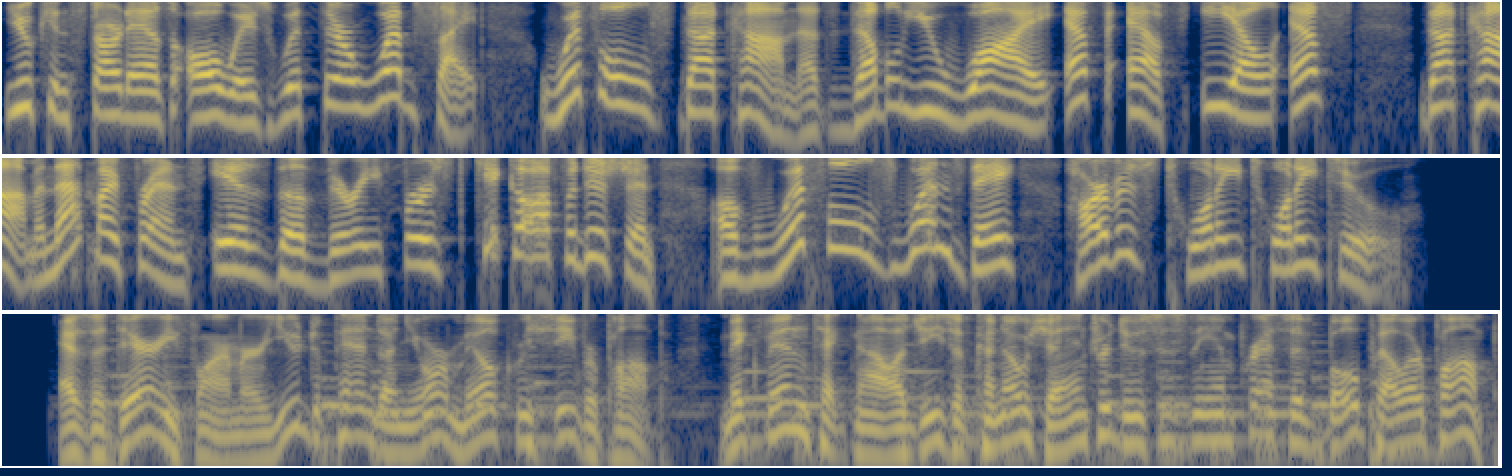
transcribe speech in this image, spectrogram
you can start as always with their website, wyffels.com. That's W Y F F E L S. Dot com. And that, my friends, is the very first kickoff edition of Wyffels Wednesday Harvest 2022. As a dairy farmer, you depend on your milk receiver pump. McFinn Technologies of Kenosha introduces the impressive Bopeller pump.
